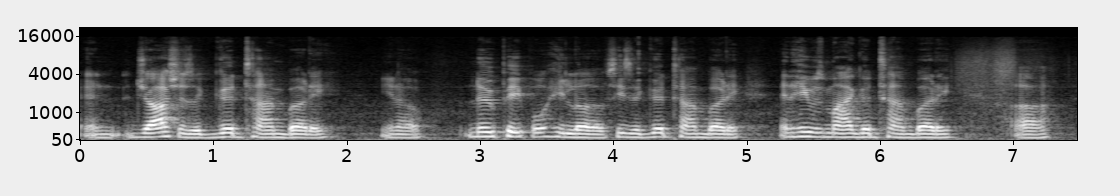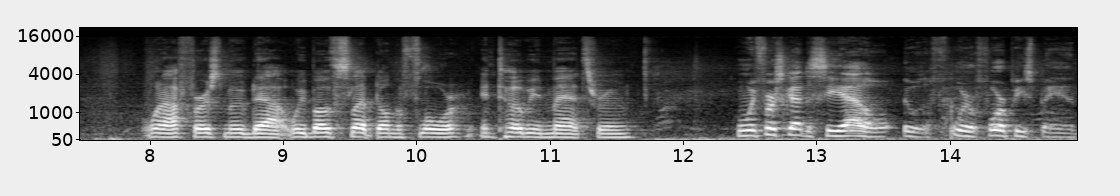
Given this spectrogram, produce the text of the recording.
and Josh is a good time buddy. You know, new people he loves. He's a good time buddy, and he was my good time buddy. Uh, when I first moved out, we both slept on the floor in Toby and Matt's room. When we first got to Seattle, it was a, we were a four piece band.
